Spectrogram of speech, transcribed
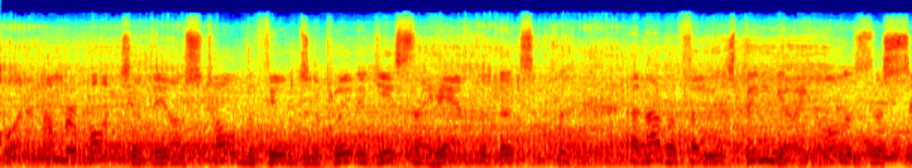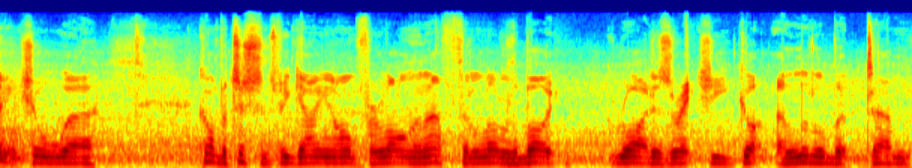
quite a number of bikes out there. I was told the fields are depleted. Yes, they have, but that's another thing that's been going on is this actual uh, competition's been going on for long enough that a lot of the bike riders are actually got a little bit um,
